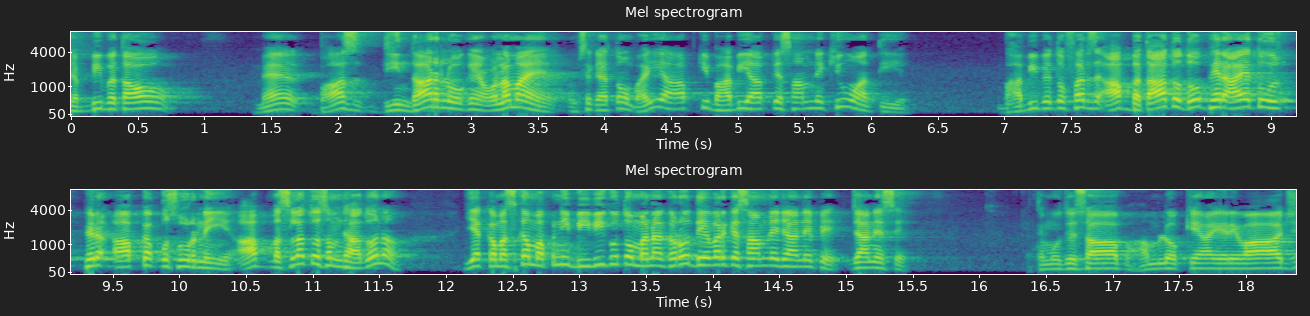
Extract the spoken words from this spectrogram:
جب بھی بتاؤ میں بعض دیندار لوگ ہیں ہیں ان سے کہتا ہوں بھائی آپ آپ کی بھابھی کے سامنے کیوں آتی ہے بھابھی پہ تو فرض آپ بتا تو دو پھر پھر آئے تو آپ کا قصور نہیں ہے آپ مسئلہ تو سمجھا دو نا یا کم از کم اپنی بیوی کو تو منع کرو دیور کے سامنے جانے پہ جانے سے کہتے مودی صاحب ہم لوگ کے یہاں یہ رواج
